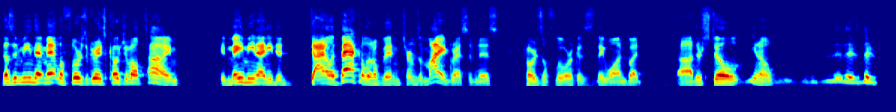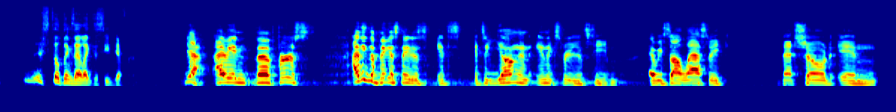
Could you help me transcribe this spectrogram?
doesn't mean that Matt LaFleur is the greatest coach of all time. It may mean I need to dial it back a little bit in terms of my aggressiveness towards LaFleur because they won, but uh, there's still, you know, there's there's there's still things I like to see different. Yeah, I mean the first, I think the biggest thing is it's it's a young and inexperienced team, and we saw last week that showed in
